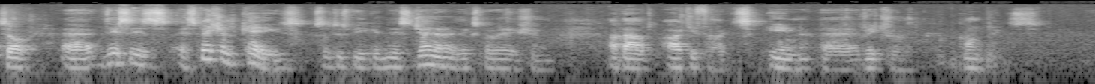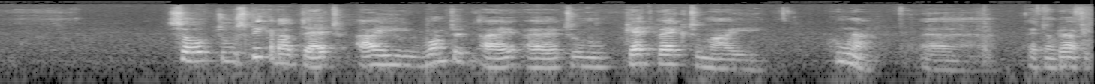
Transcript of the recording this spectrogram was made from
So uh, this is a special case, so to speak, in this general exploration about artifacts in uh, ritual contexts. So to speak about that, I wanted I, uh, to get back to my Kuna uh, ethnographic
